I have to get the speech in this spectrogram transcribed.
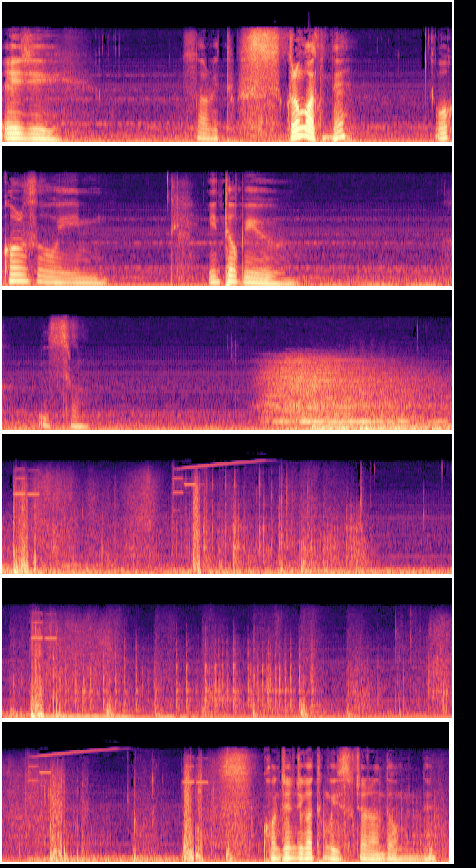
에이지. 서리트 그런 것 같은데? 워커스 인 인터뷰. 리스트 건전지 같은 거 있을 줄 알았는데 없는데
